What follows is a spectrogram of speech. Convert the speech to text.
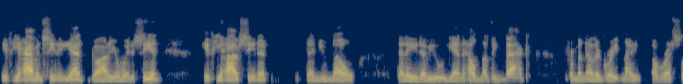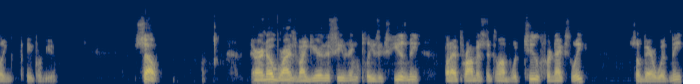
if you haven't seen it yet, go out of your way to see it. If you have seen it, then you know that AEW again held nothing back from another great night of wrestling pay per view. So there are no grinds my gear this evening. Please excuse me, but I promise to come up with two for next week. So bear with me.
